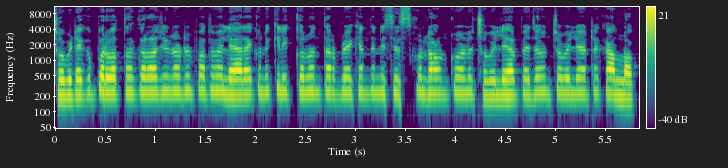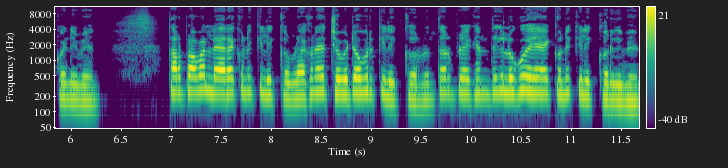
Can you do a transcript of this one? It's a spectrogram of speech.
ছবিটাকে পরিবর্তন করার জন্য আপনি প্রথমে লেয়ার আইকনে ক্লিক করবেন, তারপর এখান থেকে নিচে স্ক্রল ডাউন করলে ছবি লেয়ার পেয়ে যাবেন ছবি লেয়ারটাকে আনলক করে নেবেন। তারপর আবার লেয়ার আইকনে ক্লিক করবেন। এখন এই ছবিটার উপর ক্লিক করবেন, তারপর এখান থেকে লোগো এই আইকনে ক্লিক করে দিবেন।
